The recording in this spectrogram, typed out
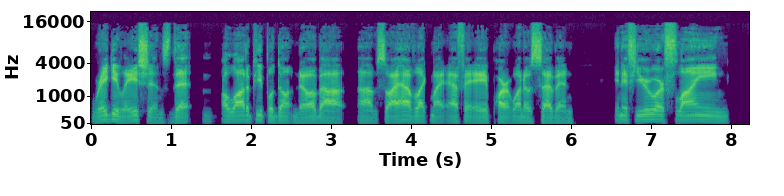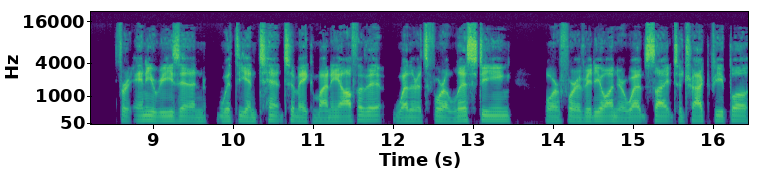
regulations that a lot of people don't know about. Um, so I have like my FAA Part 107, and if you are flying for any reason with the intent to make money off of it, whether it's for a listing or for a video on your website to track people,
